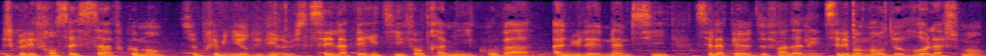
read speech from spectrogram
puisque les Français savent comment se prémunir du virus. C'est l'apéritif entre amis qu'on va annuler, même si c'est la période de fin d'année. C'est les moments de relâchement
